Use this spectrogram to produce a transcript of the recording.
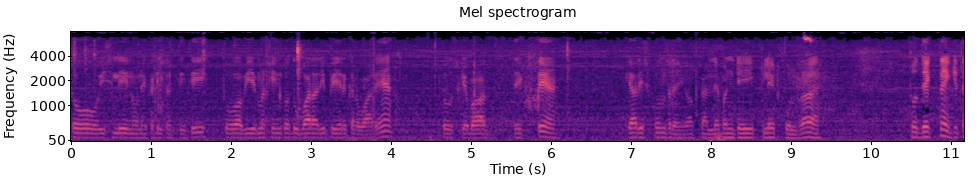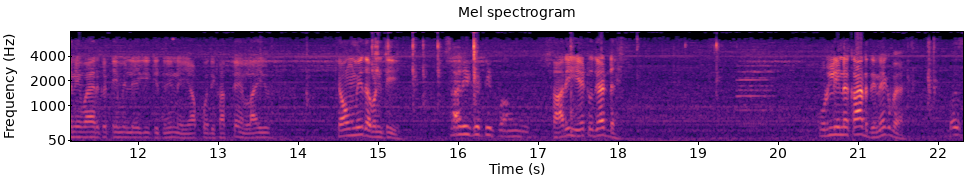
तो इसलिए इन्होंने खड़ी कर दी थी। तो अब ये मशीन को दोबारा रिपेयर करवा रहे हैं। तो उसके बाद देखते हैं क्या रिस्पॉन्स रहेगा। पहले बंटी प्लेट खोल रहा है। तो देखते हैं कितनी वायर कटी मिलेगी कितनी नहीं। आपको दिखाते हैं लाइव क्या उम्मीद है बंटी? सारी कटी पाऊँगी। सारी ए टू जेड उर्ली ने काट देने के बे बस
